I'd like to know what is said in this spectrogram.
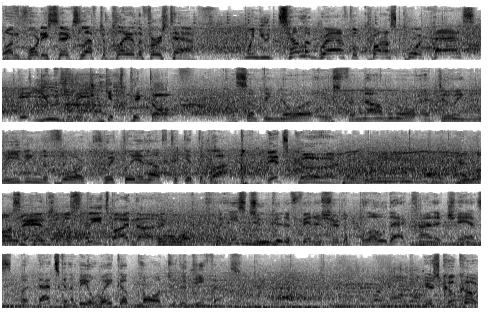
146 left to play in the first half. When you telegraph a cross-court pass, it usually gets picked off. That's something Noah is phenomenal at doing, leaving the floor quickly enough to get the block. It's good. And And Los Angeles leads by nine. But he's too good a finisher to blow that kind of chance, but that's going to be a wake-up call to the defense. Here's Kukoc.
